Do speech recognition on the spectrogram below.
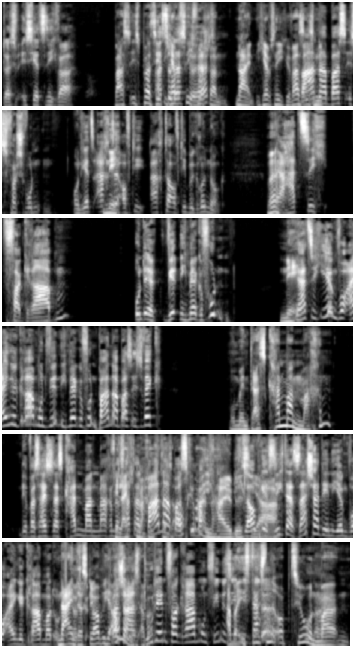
Das ist jetzt nicht wahr. Was ist passiert? Hast ich du habe es nicht gehört? verstanden. Nein, ich habe es nicht gehört. Was ist Barnabas ist, verschwunden. Und jetzt achte, Nee. auf, die, achte auf die Begründung. Was? Er hat sich vergraben und er wird nicht mehr gefunden. Nee. Er hat sich irgendwo eingegraben und wird nicht mehr gefunden. Barnabas ist weg. Moment, das kann man machen? Ja, Was heißt, das kann man machen? Vielleicht das hat dann das Barnabas gemacht. ein Ich- halbes ich glaube jetzt nicht, dass Sascha den irgendwo eingegraben hat. Und Nein, das glaube ich auch Sascha, nicht, hast du den vergraben und findest Aber ist das wieder? eine Option, mal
